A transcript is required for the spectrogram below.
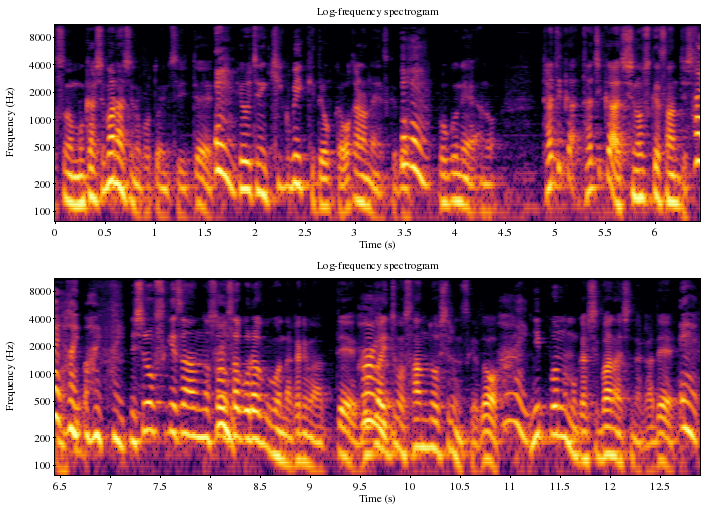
その昔話のことについて、ええ、ひろちに聞くべきかどうかわからないんですけど、え、僕ねあの立川立川志の輔さんって知ってます、はいはいはい。で志の輔さんの創作落語の中にもあって、はい、僕はいつも賛同してるんですけど、はい、日本の昔話の中で、ええ、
